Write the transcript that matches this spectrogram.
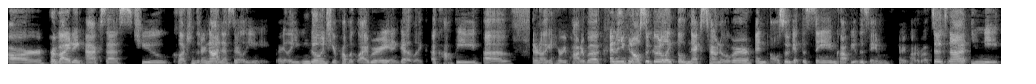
are providing access to collections that are not necessarily unique, right? Like you can go into your public library and get like a copy of I don't know like a Harry Potter book, and then you can also go to like the next town over and also get the same copy of the same Harry Potter book. So it's not unique.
